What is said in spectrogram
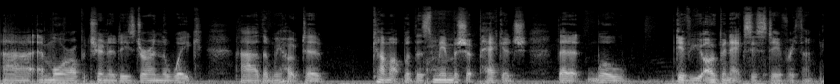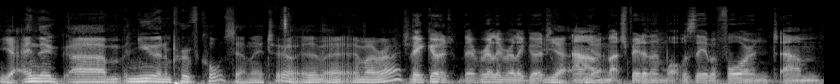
uh, and more opportunities during the week, uh, then we hope to come up with this membership package that it will give you open access to everything. Yeah, and the um, new and improved courts down there too. Am, am I right? They're good. They're really, really good. Yeah, um, yeah. Much better than what was there before, and um,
